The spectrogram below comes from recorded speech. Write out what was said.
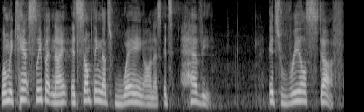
when we can't sleep at night, it's something that's weighing on us, it's heavy, it's real stuff.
